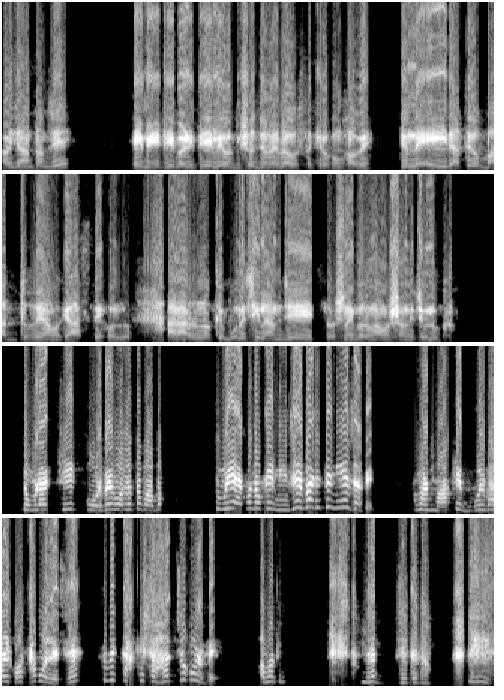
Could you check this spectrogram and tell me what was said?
আমি জানতাম যে এই মেয়েটি এই বাড়িতে এলে ওর বিসর্জনের ব্যবস্থা কীরকম হবে। রাতেও বাধ্য হয়ে আমাকে আসতে হলো। আর আরণ্যকে বলেছিলাম যে রোশনাই বরং আমার সঙ্গে চলুক। তোমরা কি করবে বলো তো বাবা? তুমি এখন ওকে নিজের বাড়িতে নিয়ে যাবে? আমার মাকে ভুলভাল কথা বলেছে তুমি তাকে সাহায্য করবে? আমাকে তোমরা যেতে দাও প্লিজ।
